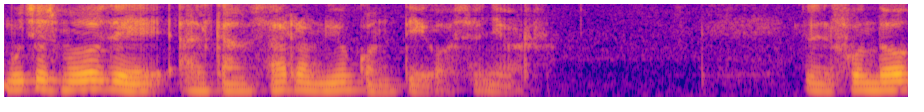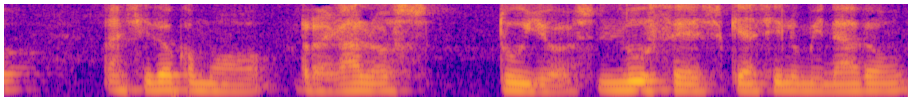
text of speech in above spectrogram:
muchos modos de alcanzar la unión contigo, Señor. En el fondo han sido como regalos tuyos, luces que has iluminado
